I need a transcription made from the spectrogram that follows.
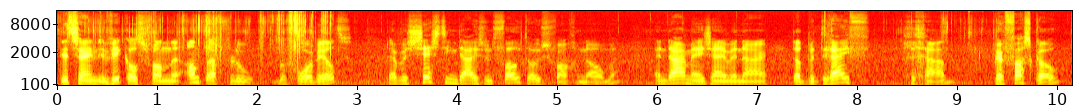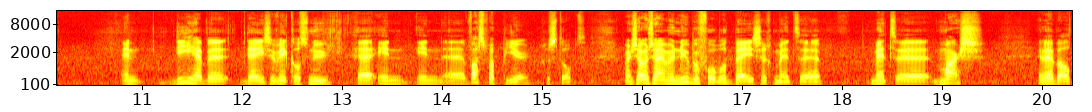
dit zijn wikkels van eh, Antaflu bijvoorbeeld. Daar hebben we 16.000 foto's van genomen. En daarmee zijn we naar dat bedrijf gegaan, Perfasco. En die hebben deze wikkels nu eh, in, in eh, waspapier gestopt. Maar zo zijn we nu bijvoorbeeld bezig met, eh, met Mars. En we hebben al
